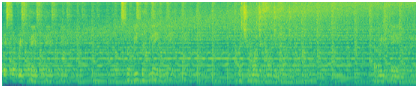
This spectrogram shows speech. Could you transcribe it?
is everything. So be the thing that you want to be. Everything.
